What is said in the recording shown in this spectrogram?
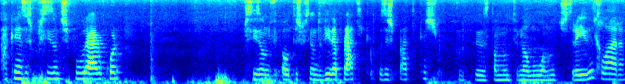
Há crianças que precisam de explorar o corpo, precisam de, outras precisam de vida prática, coisas práticas, porque estão muito na lua, muito distraídas. Claro.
